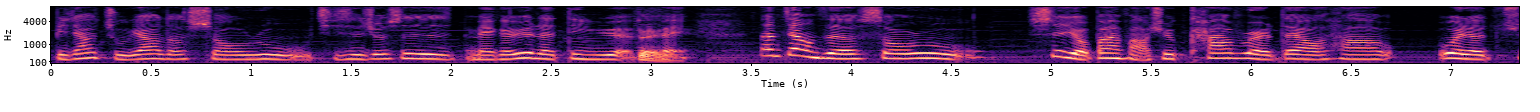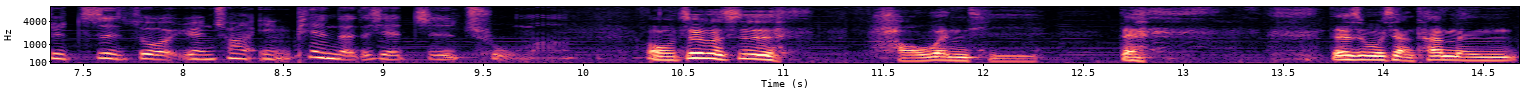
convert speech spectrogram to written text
比较主要的收入其实就是每个月的订阅费。那这样子的收入是有办法去 cover 掉它为了去制作原创影片的这些支出吗？哦，这个是好问题。但但是我想他们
